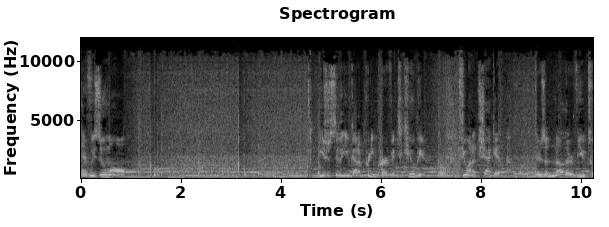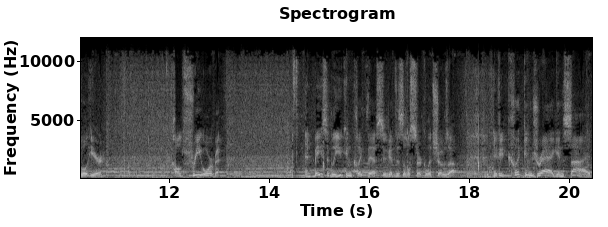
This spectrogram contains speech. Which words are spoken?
And if we zoom all, you should see that you've got a pretty perfect cube here. If you want to check it, there's another view tool here called Free Orbit. And basically, you can click this, you'll get this little circle that shows up. If you click and drag inside,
